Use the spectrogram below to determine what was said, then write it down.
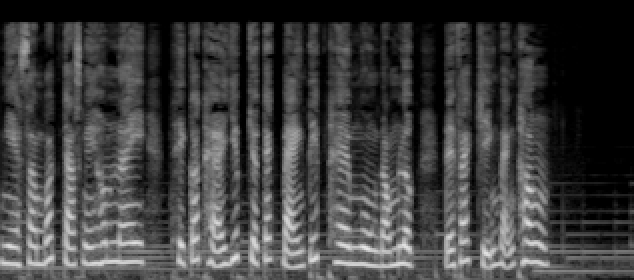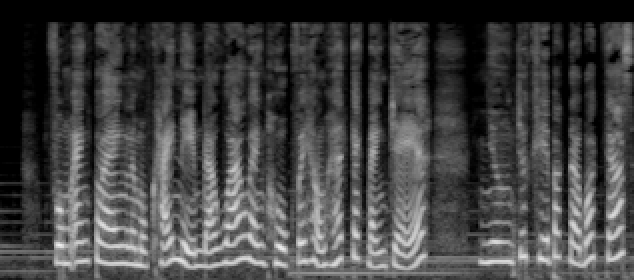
nghe xong podcast ngày hôm nay thì có thể giúp cho các bạn tiếp thêm nguồn động lực để phát triển bản thân. Vùng an toàn là một khái niệm đã quá quen thuộc với hầu hết các bạn trẻ. Nhưng trước khi bắt đầu podcast,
